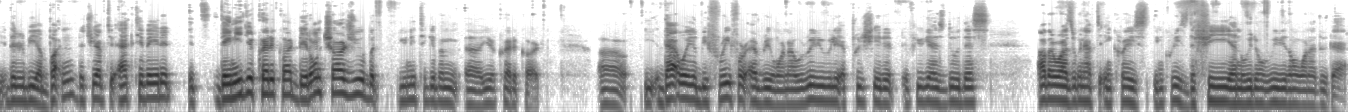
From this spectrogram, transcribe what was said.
there'll be a button that you have to activate it. It's they need your credit card. They don't charge you but you need to give them uh, your credit card. Uh, that way it'll be free for everyone. I would really really appreciate it if you guys do this. Otherwise we're gonna have to increase increase the fee and we don't really don't want to do that.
